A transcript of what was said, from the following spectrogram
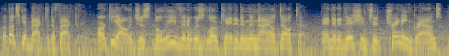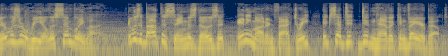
But let's get back to the factory. Archaeologists believe that it was located in the Nile Delta, and in addition to training grounds, there was a real assembly line. It was about the same as those at any modern factory, except it didn't have a conveyor belt.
